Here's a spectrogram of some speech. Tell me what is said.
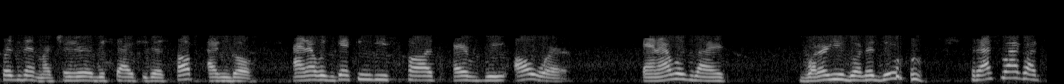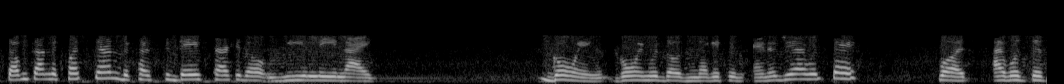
president. My treasurer decided to just up and go. And I was getting these calls every hour, and I was like, "What are you gonna do?" So that's why I got stumped on the question because today started out really like going, going with those negative energy, I would say. But I was just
